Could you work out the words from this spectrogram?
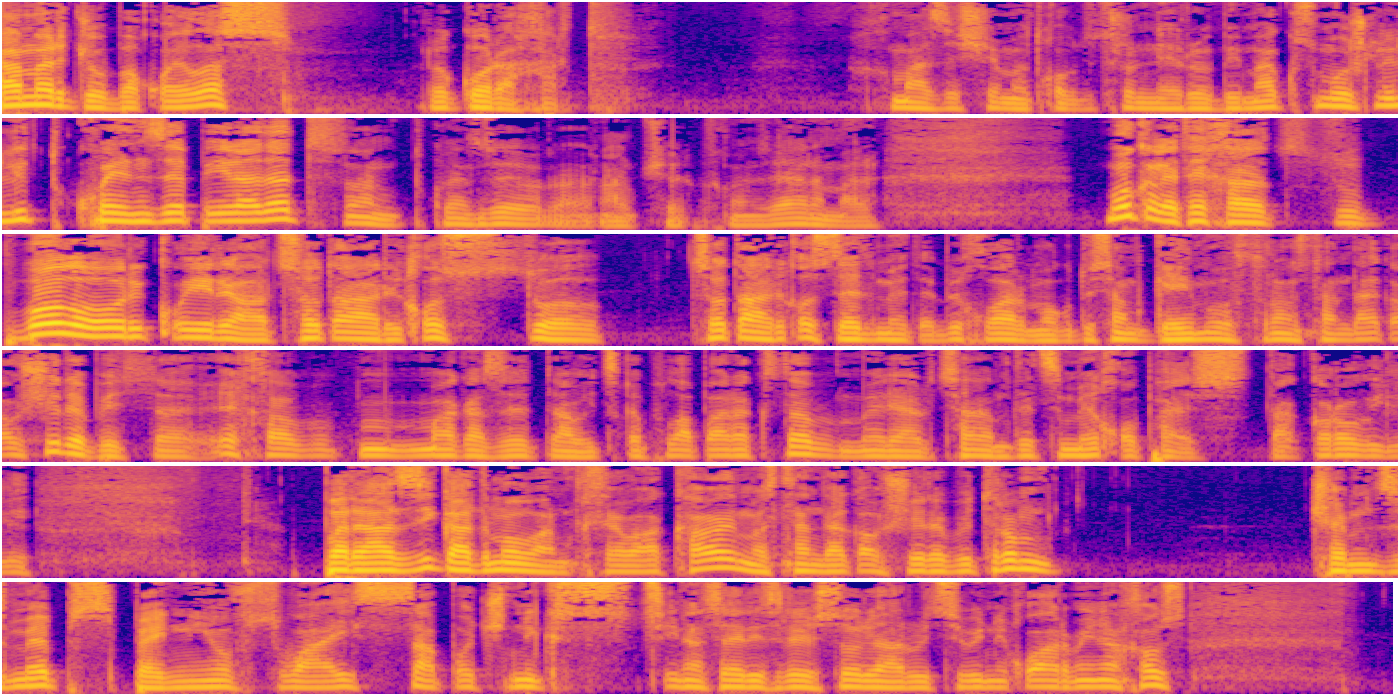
გამარჯობა ყველას. როგორ ახართ? ხმაზე შემოტყობდით რომ ნერვები მაქვს მოშლილი თქვენზე პირადად, ან თქვენზე რა შეიძლება თქვენზე არა, მაგრამ მოკლედ ეხლა ბოლო ორი კვირა ცოტა არ იყოს ცოტა არ იყოს ზედმეტები ხო არ მოგდის ამ Game of Thrones-თან დაკავშირებით და ეხლა მაგაზე დავიწყებ ლაპარაკს და მე არ ვიცი ამდეც მეყოფა ეს დაკროვილი ბრაზი გადმოვანთხევ აქა იმასთან დაკავშირებით რომ ჩემ ძმებს Benioff Swiss საპოჩნიკს წინა სერიის რეჟისორი არ ვიცი ვინ იყო არ მინახავს.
